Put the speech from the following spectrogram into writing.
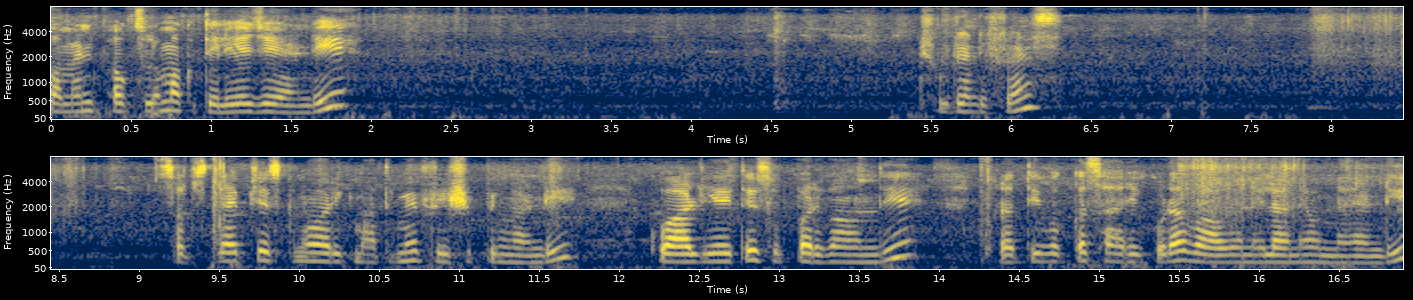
కామెంట్ బాక్స్లో మాకు తెలియజేయండి. చూడండి ఫ్రెండ్స్. సబ్స్క్రైబ్ చేసుకున్న వారికి మాత్రమే ఫ్రీ షిప్పింగ్ అండి. క్వాలిటీ అయితే సూపర్గా ఉంది. ప్రతి ఒక్క సారీ కూడా వావనేలానే ఉన్నాయండి.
